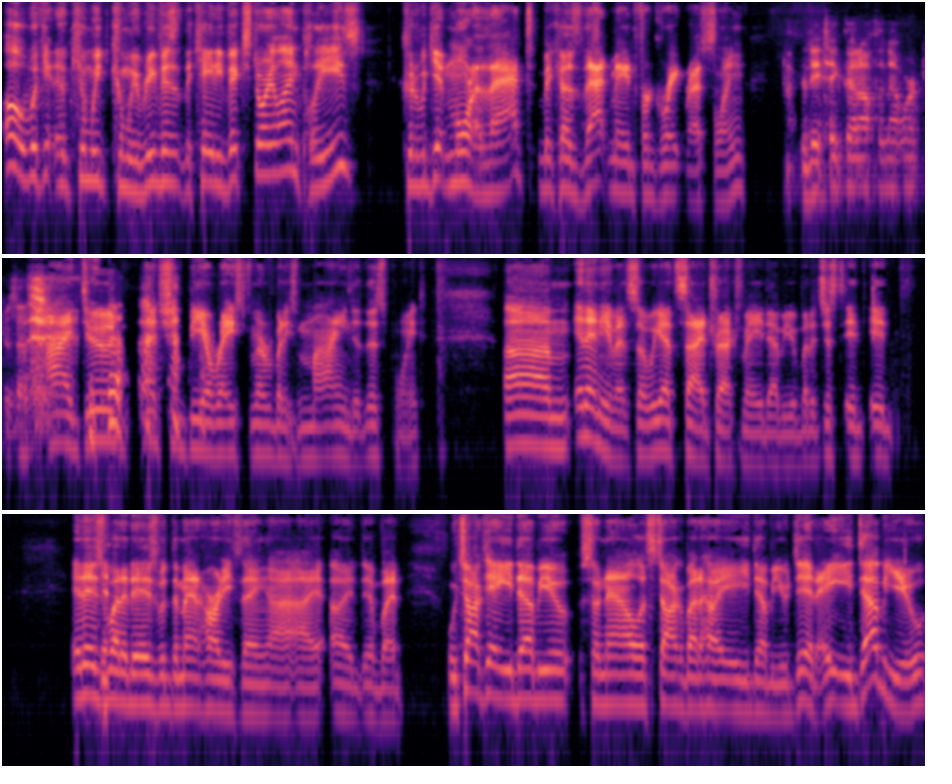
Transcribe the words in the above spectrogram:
oh, we can can we can we revisit the Katie Vick storyline, please? Could we get more of that because that made for great wrestling? Did they take that off the network? Is that I dude, that should be erased from everybody's mind at this point. Um, in any event, so we got sidetracked from AEW, but it just it it it is yeah. what it is with the Matt Hardy thing. I, I, I but we talked to AEW, so now let's talk about how AEW did. AEW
